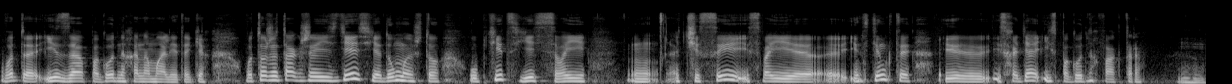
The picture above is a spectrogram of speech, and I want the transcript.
вот э, из-за погодных аномалий таких. Вот тоже так же и здесь, я думаю, что у птиц есть свои часы и свои э, инстинкты, исходя из погодных факторов. Угу.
